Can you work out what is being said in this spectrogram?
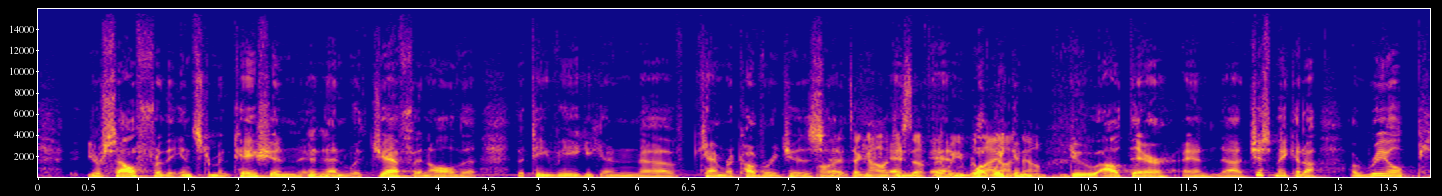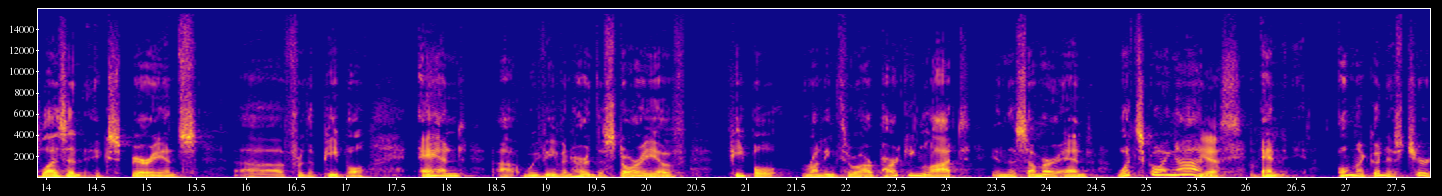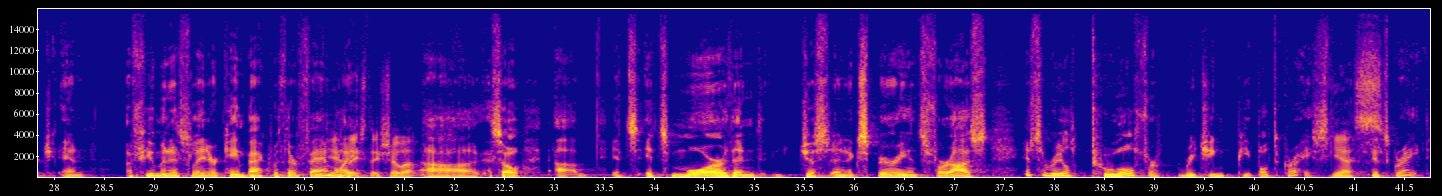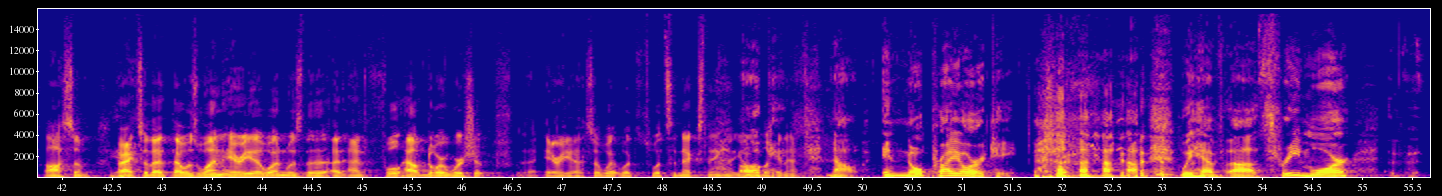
yourself for the instrumentation and Mm-hmm. then with jeff and all the the tv and uh, camera coverages All that technology and- stuff that we and rely what we on can now. do out there and uh, just make it a, a real pleasant experience uh, for the people and uh, we've even heard the story of people running through our parking lot in the summer, and what's going on? Yes. And oh my goodness, church. And a few minutes later came back with their family. Yeah, they, they show up. Uh, so um, it's it's more than just an experience for us. It's a real tool for reaching people to Christ. Yes. it's great. Awesome. All right, so that, that was one area. One was the a, a full outdoor worship uh, area. So what, what's what's the next thing that y'all are looking at? Now, in no priority, we have uh, three more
